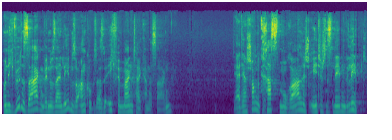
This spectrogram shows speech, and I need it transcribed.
Und ich würde sagen, wenn du sein Leben so anguckst, also ich für meinen Teil kann es sagen, er hat ja schon ein krass moralisch-ethisches Leben gelebt.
